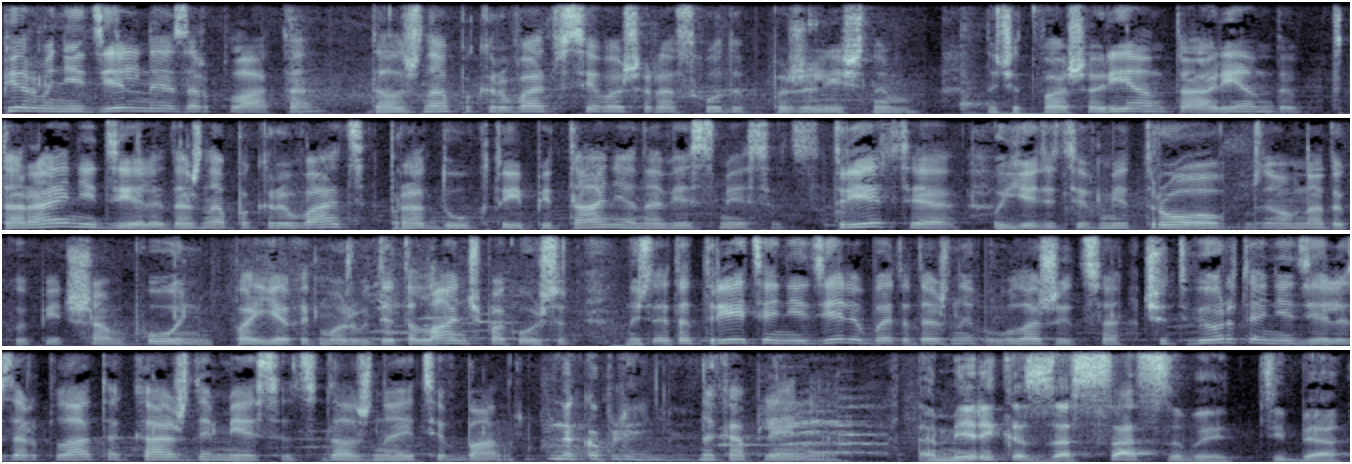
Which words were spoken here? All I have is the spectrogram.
Первонедельная зарплата должна покрывать все ваши расходы по жилищным. Значит, ваша рента, аренда. Вторая неделя должна покрывать продукты и питание на весь месяц. Третья, вы едете в метро, вам надо купить шампунь, поехать, может быть, где-то ланч покушать. Значит, это третья неделя, вы это должны уложиться. Четвертая неделя зарплата каждый месяц должна идти в банк. Накопление. Накопление. Америка засасывает тебя.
